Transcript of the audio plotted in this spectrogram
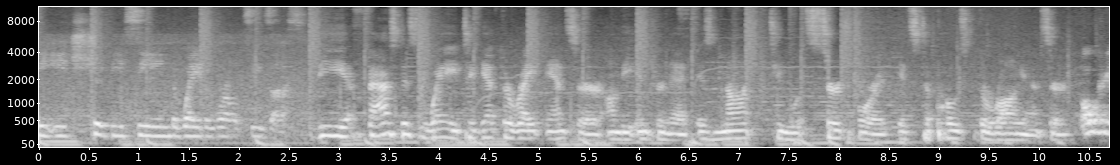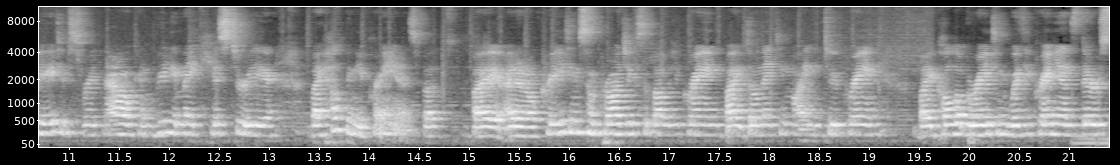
we each should be seen the way the world sees us. The fastest way to get the right answer on the internet is not to search for it, it's to post the wrong answer. All creatives right now can really make history by helping Ukrainians, but by, I don't know, creating some projects about Ukraine, by donating money to Ukraine, by collaborating with Ukrainians. There are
